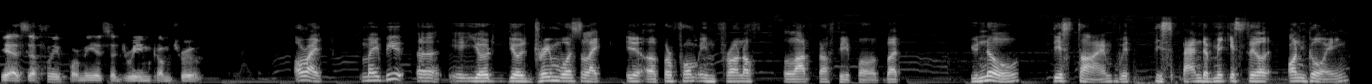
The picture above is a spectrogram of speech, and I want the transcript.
yeah, it's definitely for me, it's a dream come true. All right. Maybe uh, your your dream was like uh, perform in front of a lot of people, but you know this time with this pandemic is still ongoing,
